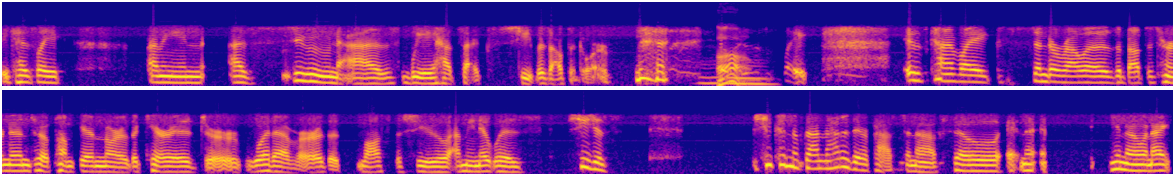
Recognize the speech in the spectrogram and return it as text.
because like, I mean, as soon as we had sex, she was out the door. Oh. like, it was kind of like Cinderella is about to turn into a pumpkin, or the carriage, or whatever that lost the shoe. I mean, it was. She just she couldn't have gotten out of there fast enough. So, and, uh, you know, and I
